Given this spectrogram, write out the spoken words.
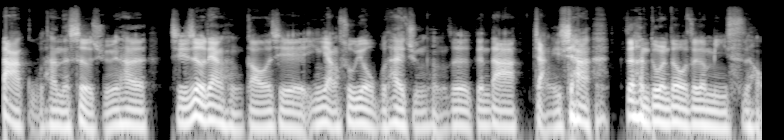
大骨汤的摄取，因为它的其实热量很高，而且营养素又不太均衡。这个跟大家讲一下，这很多人都有这个迷思哈。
